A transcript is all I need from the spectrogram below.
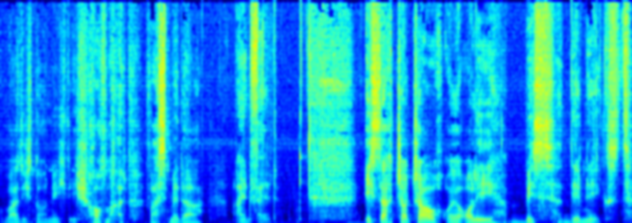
weiß ich noch nicht, ich schaue mal, was mir da einfällt. Ich sage ciao, ciao, euer Olli, bis demnächst.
